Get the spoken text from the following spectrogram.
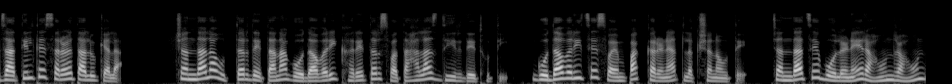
जातील ते सरळ तालुक्याला. चंदाला उत्तर देताना गोदावरी खरे तर स्वतःलाच धीर देत होती. गोदावरीचे स्वयंपाक करण्यात लक्ष नव्हते. चंदाचे बोलणे राहून राहून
